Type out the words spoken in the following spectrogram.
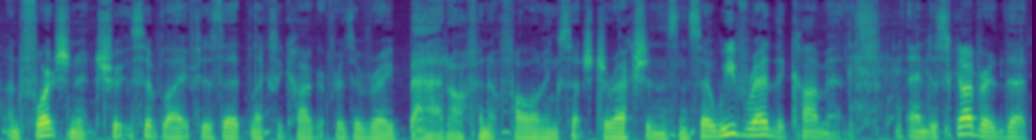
unfortunate truths of life is that lexicographers are very bad often at following such directions. And so we've read the comments and discovered that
